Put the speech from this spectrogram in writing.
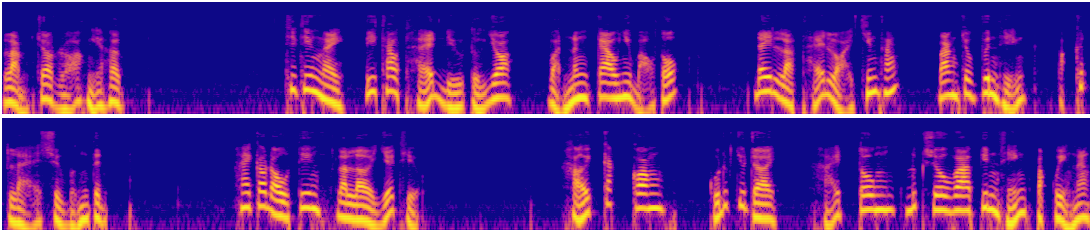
làm cho rõ nghĩa hơn. Thi thiên này đi theo thể điệu tự do và nâng cao như bão tố. Đây là thể loại chiến thắng, ban cho vinh hiển và khích lệ sự vững tin. Hai câu đầu tiên là lời giới thiệu. Hỡi các con của Đức Chúa Trời, hãy tôn Đức Sô Va vinh hiển và quyền năng.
